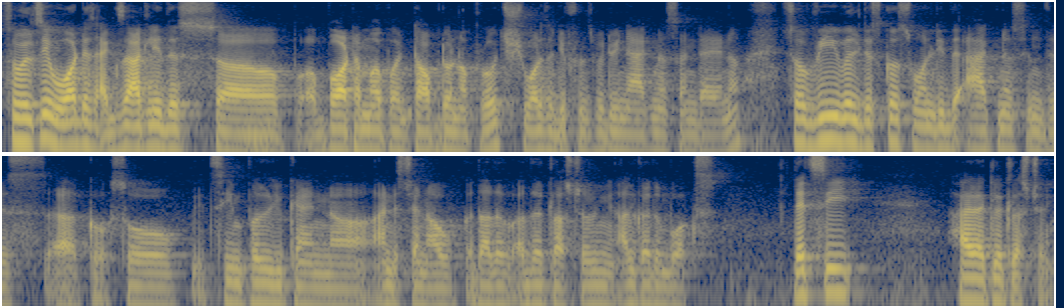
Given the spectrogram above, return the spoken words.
So, we will see what is exactly this uh, bottom up and top down approach, what is the difference between Agnes and DIANA. So, we will discuss only the Agnes in this uh, course. So, it is simple you can uh, understand how the other, other clustering algorithm works. Let us see hierarchical clustering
